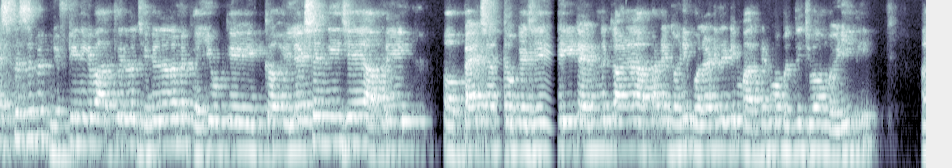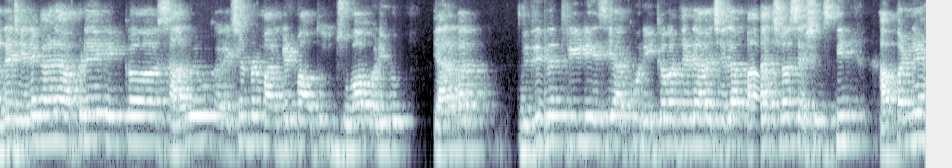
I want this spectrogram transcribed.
એ સ્પેસિફિક નિફ્ટીની વાત કરીએ તો જેને તમે કહ્યું કે એક ઇલેક્શનની જે આપણી પેચ હતો કે જે એ ટાઈમને કારણે આપણને ઘણી વોલેટિલિટી માર્કેટમાં બધી જોવા મળી હતી. અને જેને કારણે આપણે એક સારું એવું કરેક્શન પણ માર્કેટમાં આવતું જોવા મળ્યું. ત્યારબાદ વિધિન થ્રી ડેઝ આખું રિકવર થઈને હવે છેલ્લા પાંચ છ સેશન્સથી આપણને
